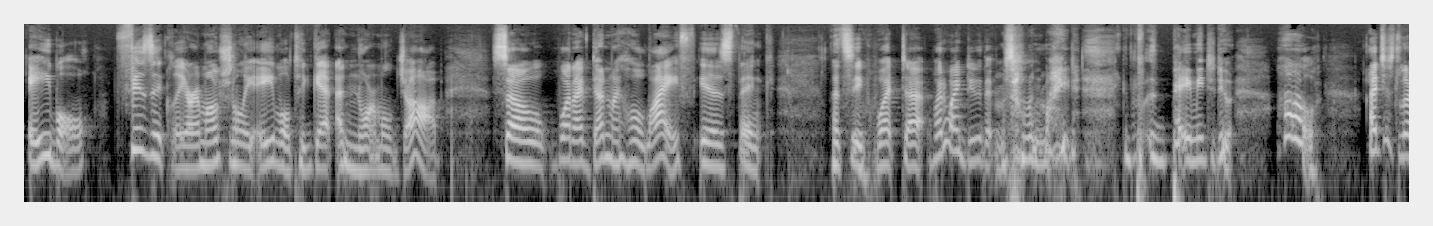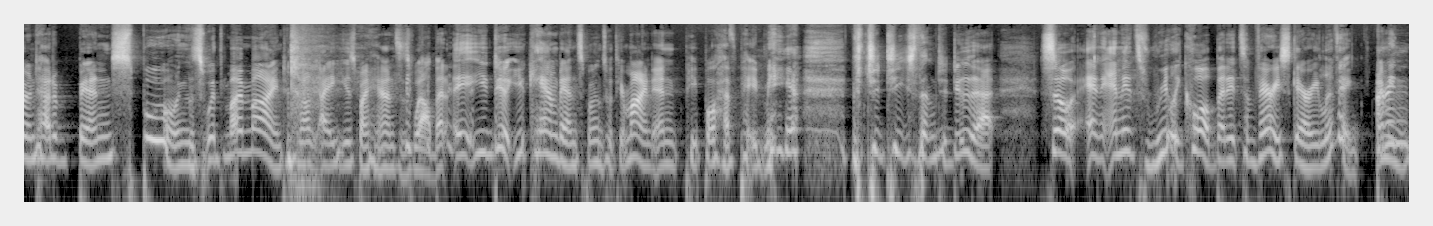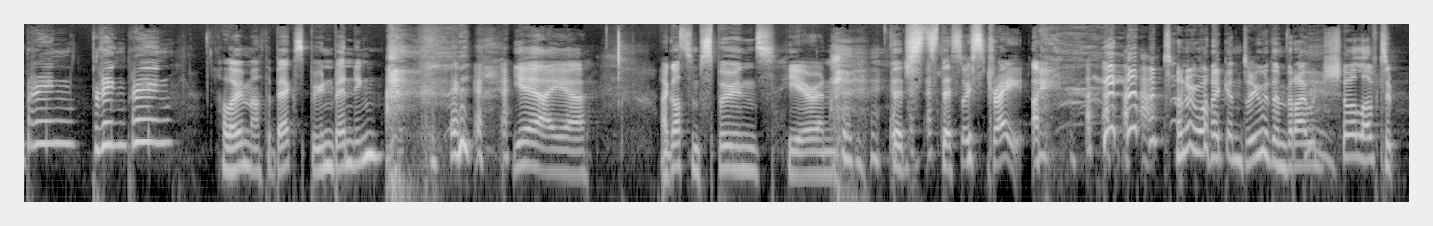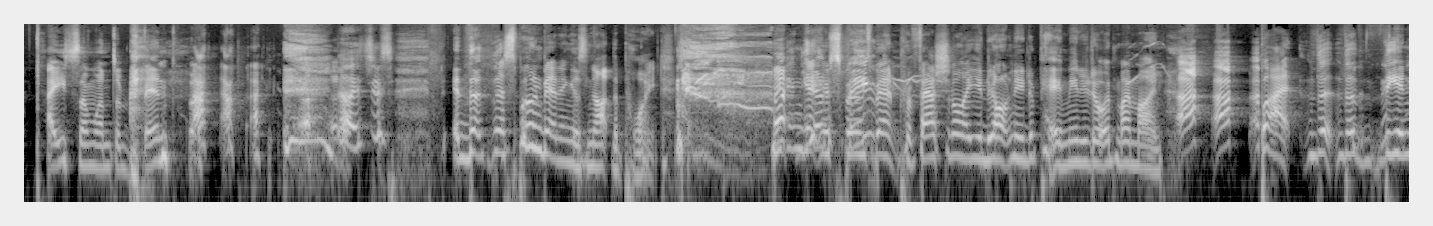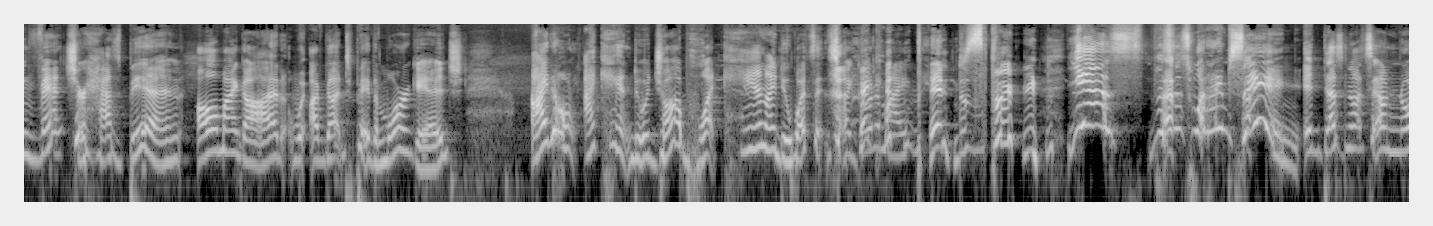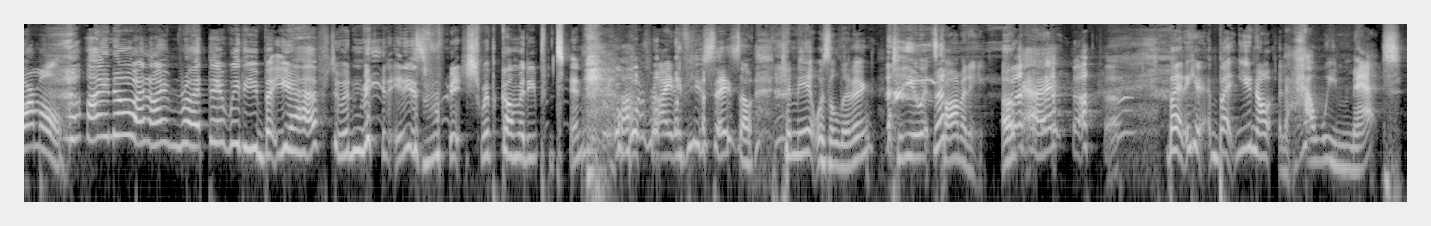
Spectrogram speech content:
able, physically or emotionally able, to get a normal job. So what I've done my whole life is think, let's see, what uh, what do I do that someone might pay me to do? Oh, I just learned how to bend spoons with my mind. Well, I use my hands as well, but uh, you do you can bend spoons with your mind, and people have paid me to teach them to do that. So and and it's really cool, but it's a very scary living. I Bring, mean, bring, bring, bring. Hello, Martha Beck, spoon bending. yeah, I uh, I got some spoons here, and they're just they're so straight. I, I don't know what I can do with them, but I would sure love to pay someone to bend. no, it's just the the spoon bending is not the point. You can get You your spoons think? bent professionally. You don't need to pay me to do it with my mind. but the the the adventure has been, oh my god, I've got to pay the mortgage. I don't. I can't do a job. What can I do? What's it? So I go to my. bend a spoon. Yes, this is what I'm saying. It does not sound normal. I know, and I'm right there with you, but you have to admit it is rich with comedy potential. All right, if you say so. To me, it was a living. To you, it's comedy. Okay. But here, but you know how we met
